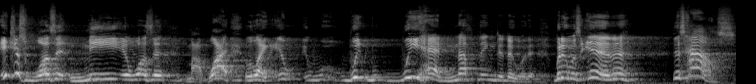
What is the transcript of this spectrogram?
it just wasn't me. It wasn't my wife. Like it, it, we we had nothing to do with it. But it was in this house.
